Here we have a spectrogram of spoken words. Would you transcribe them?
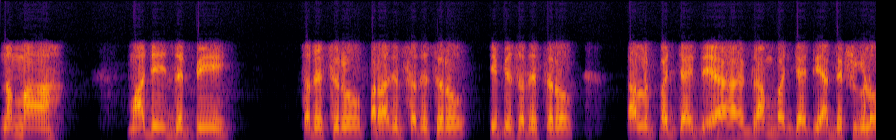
ನಮ್ಮ ಮಾಜಿ ಜಡ್ ಪಿ ಸದಸ್ಯರು, ಪರಾಜಿತ ಸದಸ್ಯರು ಟಿ ಪಿ ಸದಸ್ಯರು, ತಾಲೂಕ್ ಪಂಚಾಯಿತಿ ಗ್ರಾಮ ಪಂಚಾಯತಿ ಅಧ್ಯಕ್ಷಗಳು,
